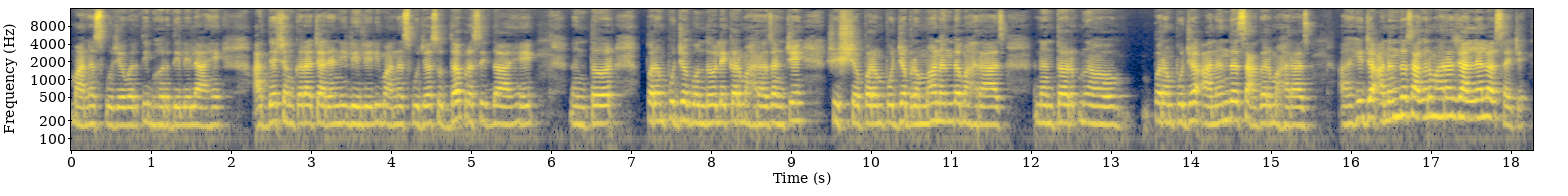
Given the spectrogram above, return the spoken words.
मानसपूजेवरती भर दिलेला आहे. आद्य शंकराचार्यांनी लिहिलेली मानसपूजासुद्धा प्रसिद्ध आहे. नंतर परमपूज्य गोंदवलेकर महाराजांचे शिष्य परमपूज्य ब्रह्मानंद महाराज नंतर परमपूज्य आनंद सागर महाराज. हे जे आनंद सागर महाराज जालन्याला असायचे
